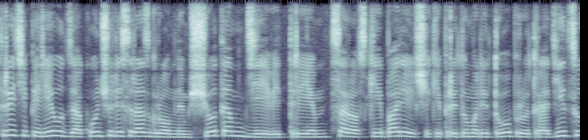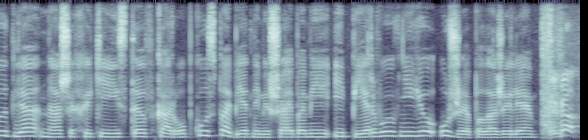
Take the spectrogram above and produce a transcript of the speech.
Третий период закончили с разгромным счетом 9-3. Саровские болельщики придумали добрую традицию для наших хоккеистов – коробку с победными шайбами, и первую в нее уже положили. Ребят,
